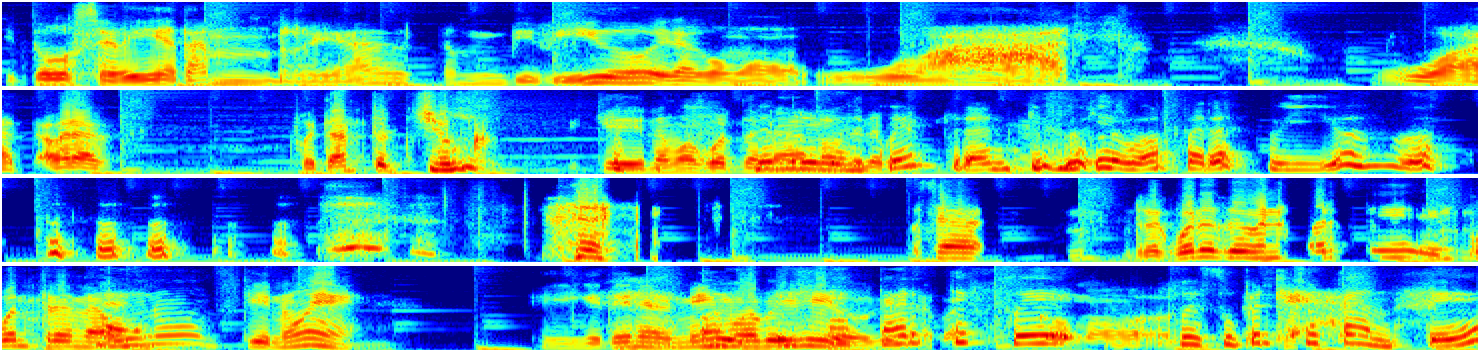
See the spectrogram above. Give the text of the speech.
y todo se veía tan real, tan vivido, era como, what, what. Ahora, fue tanto el shock que no me acuerdo No, nada pero más lo de la película. encuentran, que eso es lo más maravilloso. O sea, recuerdo que en una parte encuentran a Claro. uno que no es, y que tiene el mismo Oye, apellido. esa parte fue, como- fue súper chocante.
